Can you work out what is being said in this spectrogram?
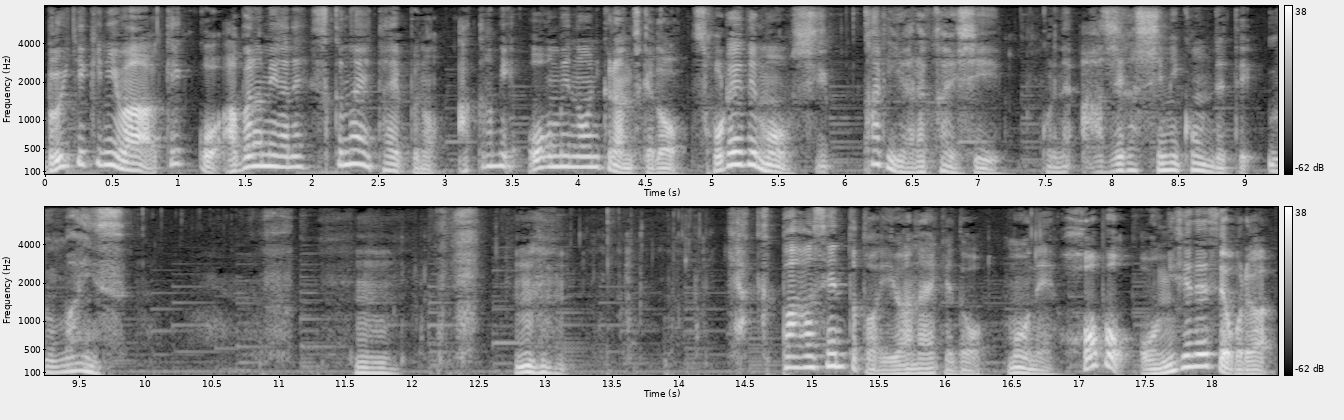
部位的には結構脂身がね、少ないタイプの赤身多めのお肉なんですけど、それでもしっかり柔らかいし、これね、味が染み込んでてうまいんす。うん。うん。100%とは言わないけど、もうね、ほぼお店ですよ、これは。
